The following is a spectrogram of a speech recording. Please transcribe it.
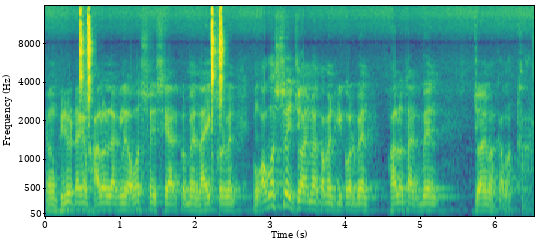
এবং ভিডিওটাকে ভালো লাগলে অবশ্যই শেয়ার করবেন লাইক করবেন এবং অবশ্যই জয় মা কমেন্ট কি করবেন। ভালো থাকবেন, জয় মা কামাখ্যা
